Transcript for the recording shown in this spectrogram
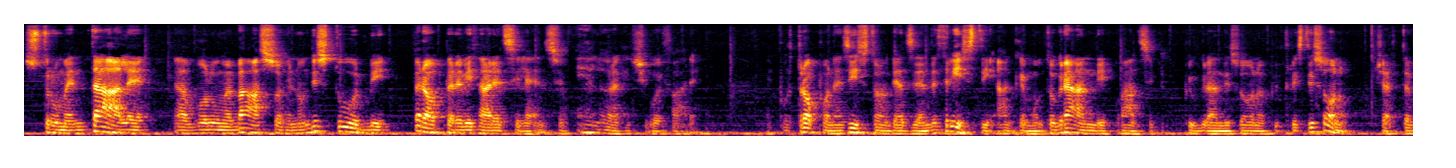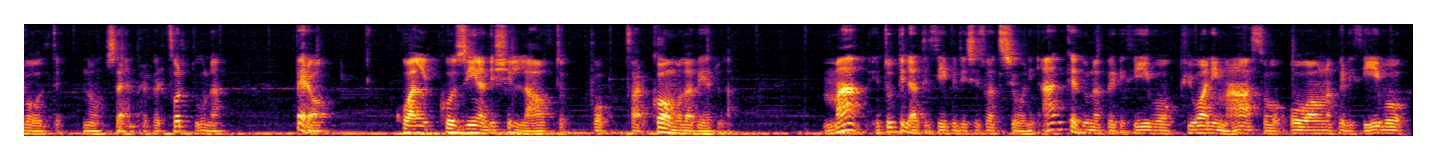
strumentale a volume basso che non disturbi, però per evitare il silenzio. E allora che ci vuoi fare? E purtroppo ne esistono di aziende tristi, anche molto grandi, anzi più grandi sono più tristi sono, certe volte, non sempre per fortuna, però qualcosina di chill out può far comodo averla. Ma in tutti gli altri tipi di situazioni anche ad un aperitivo più animato o a un aperitivo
